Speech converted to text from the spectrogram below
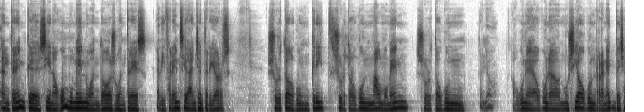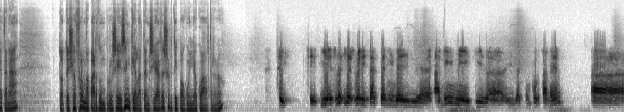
entenem que si en algun moment o en dos o en tres, a diferència d'anys anteriors, surt algun crit, surt algun mal moment, surt algun, allò, alguna, alguna emoció, algun renec deixat anar, tot això forma part d'un procés en què l'atenció ha de sortir per algun lloc o altre, no? I és, i és veritat que a nivell eh, anímic i de, i de comportament eh,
